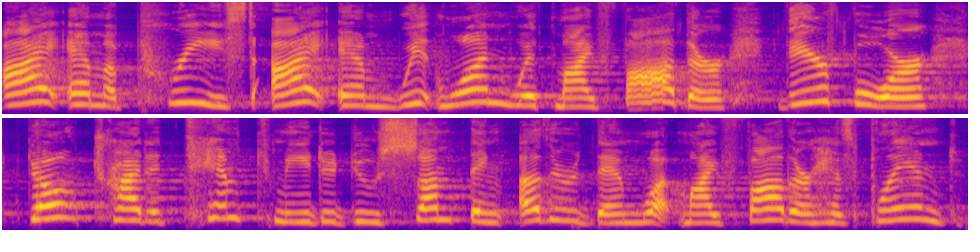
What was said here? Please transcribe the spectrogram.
I am a priest. I am with, one with my Father. Therefore, don't try to tempt me to do something other than what my Father has planned.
